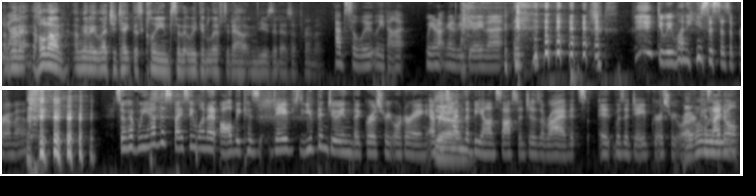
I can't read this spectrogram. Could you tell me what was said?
I'm gonna hold on. I'm gonna let you take this clean so that we can lift it out and use it as a promo. Absolutely not. We're not going to be doing that. Do we want to use this as a promo? so, have we had the spicy one at all? Because Dave, you've been doing the grocery ordering. Every Yeah. time the Beyond sausages arrive, it's it was a Dave grocery order because I don't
